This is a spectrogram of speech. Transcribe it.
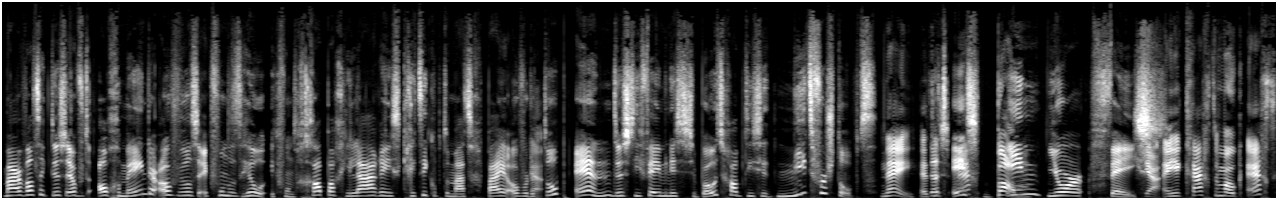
Maar wat ik dus over het algemeen daarover wil zeggen, ik vond het heel, ik vond het grappig, hilarisch, kritiek op de maatschappij over de Ja. top. En dus die feministische boodschap, die zit niet verstopt. nee, het Dat is echt bam. in your face. Ja, en je krijgt hem ook echt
